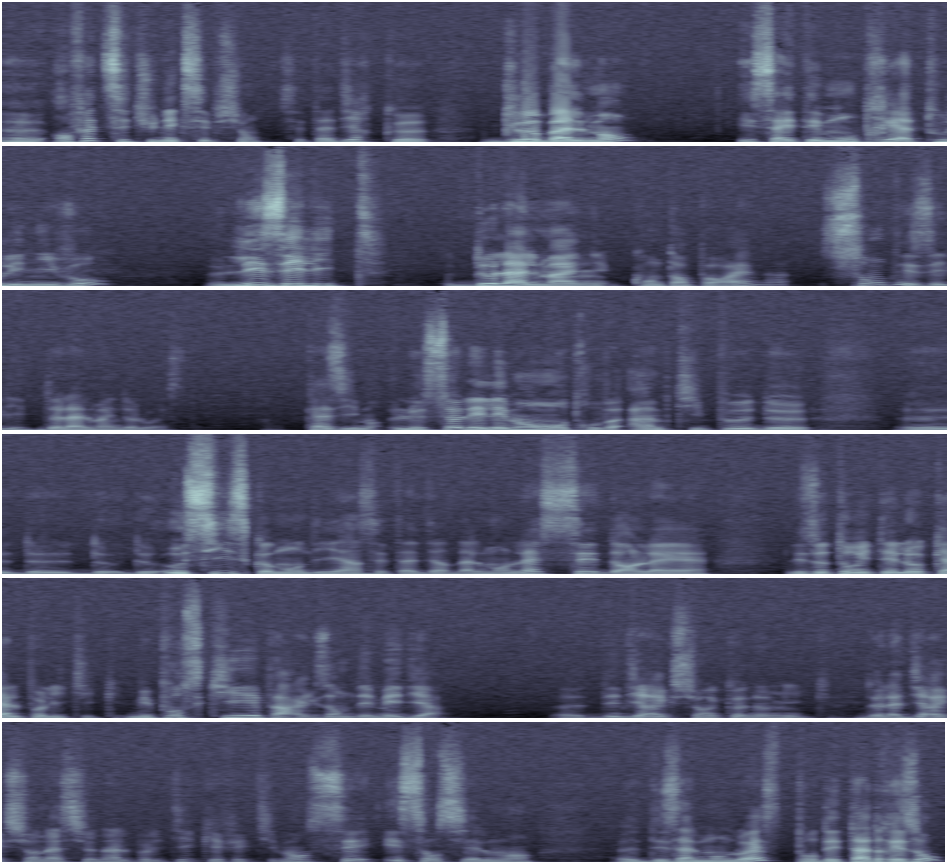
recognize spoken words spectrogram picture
Euh, en fait, c'est une exception. C'est-à-dire que globalement, et ça a été montré à tous les niveaux, les élites de l'Allemagne contemporaine sont des élites de l'Allemagne de l'Ouest. Quasiment. Le seul élément où on trouve un petit peu de, euh, de, de, comme on dit, hein, c'est-à-dire d'allemand de l'Est, c'est dans les, autorités locales politiques. Mais pour ce qui est, par exemple, des médias, euh, des directions économiques, de la direction nationale politique, effectivement, c'est essentiellement euh, des Allemands de l'Ouest, pour des tas de raisons.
